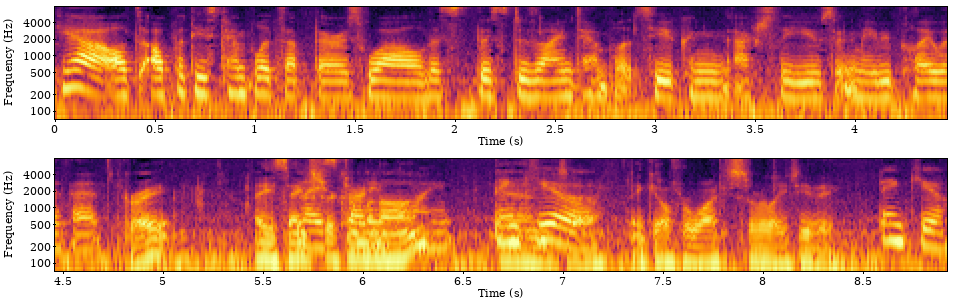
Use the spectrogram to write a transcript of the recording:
Yeah, I'll, I'll put these templates up there as well. This this design template, so you can actually use it and maybe play with it. Great. Hey, thanks nice for coming starting on. point. Thank and, you. Uh, thank you all for watching Silverlight TV. Thank you.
